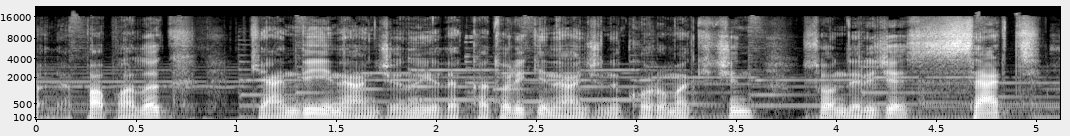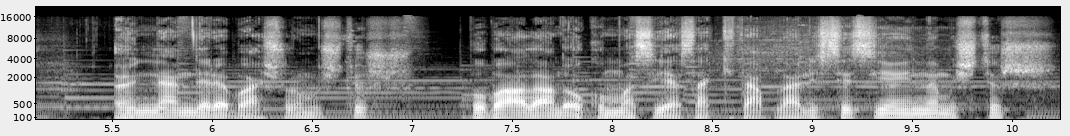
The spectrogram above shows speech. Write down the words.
ya papalık kendi inancını ya da Katolik inancını korumak için son derece sert önlemlere başvurmuştur. Bu bağlamda okunması yasak kitaplar listesi yayınlamıştır.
